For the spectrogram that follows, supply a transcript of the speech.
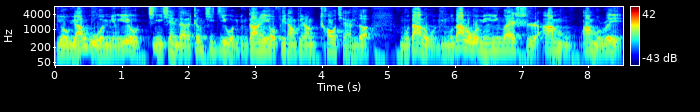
有远古文明，也有近现代的蒸汽机文明，当然也有非常非常超前的。母大陆文明，母大陆文明应该是阿姆阿姆瑞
